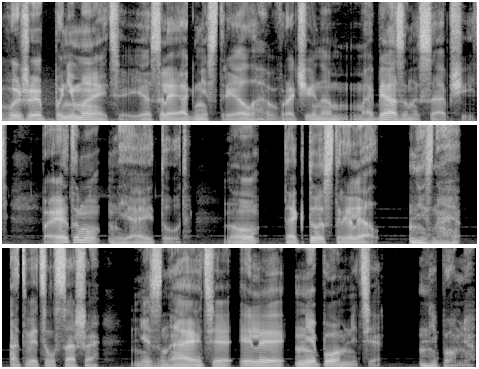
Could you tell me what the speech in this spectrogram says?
Вы же понимаете, если огнестрел, врачи нам обязаны сообщить. Поэтому я и тут. Ну, «Так кто стрелял?» «Не знаю», — ответил Саша. «Не знаете или не помните?» «Не помню».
